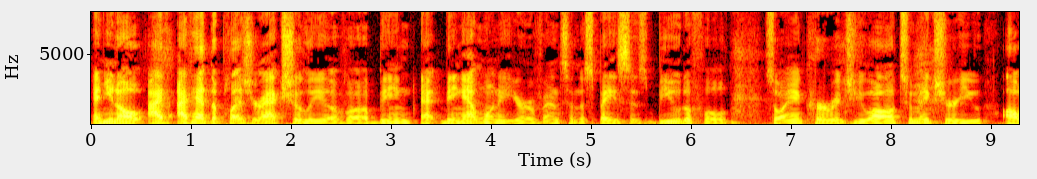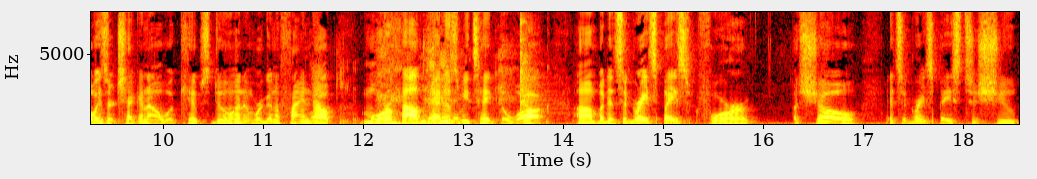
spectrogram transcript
And you know, I've I've had the pleasure actually of uh, being at being at one of your events, and the space is beautiful. So I encourage you all to make sure you always are checking out what Kip's doing, and we're going to find out more about that as we take the walk. Um, but it's a great space for a show. It's a great space to shoot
